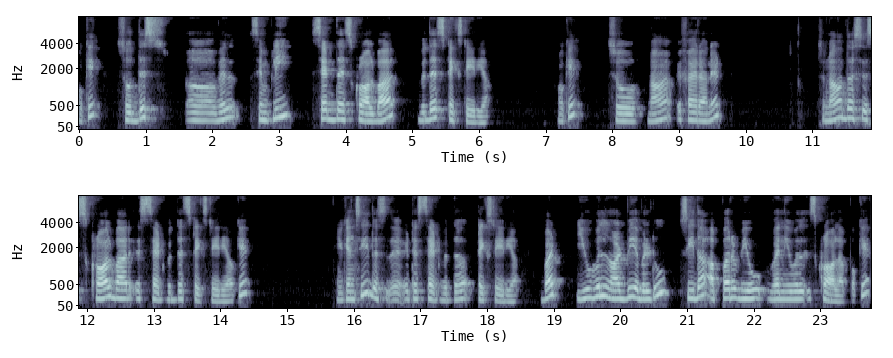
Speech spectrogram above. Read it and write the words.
Okay? So this uh, will simply set the scroll bar with this text area. Okay? So now if I run it so now this scroll bar is set with this text area. Okay? You can see this it is set with the text area. But you will not be able to see the upper view when you will scroll up. Okay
